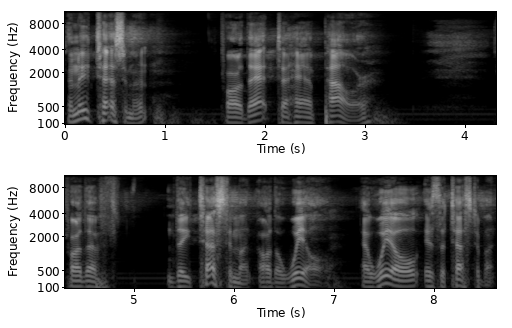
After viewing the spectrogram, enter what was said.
The New Testament, for that to have power, for the, the testament or the will, a will is the testament.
